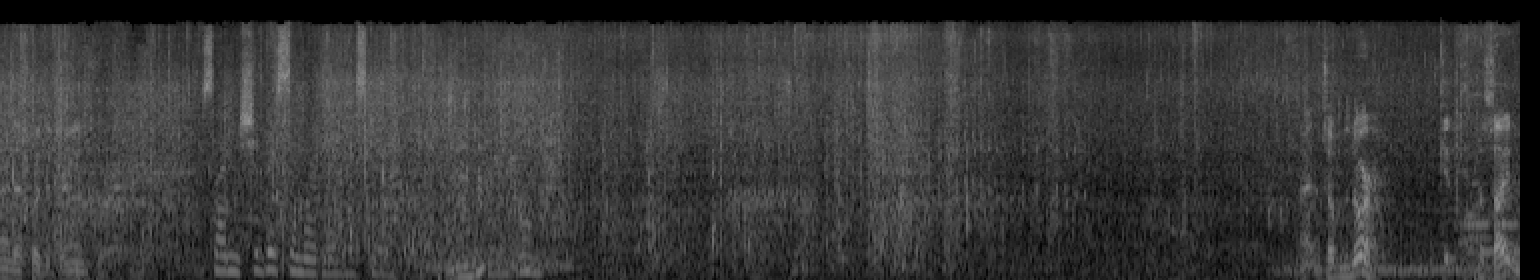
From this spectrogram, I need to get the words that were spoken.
Ah, that's where the drains were, I think. Poseidon should be somewhere beyond this door. Bring it home. Alright, let's open the door. Get Poseidon.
